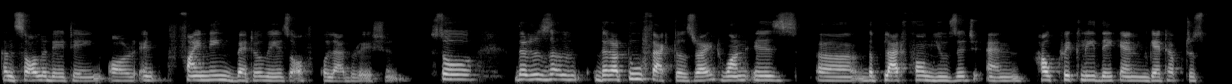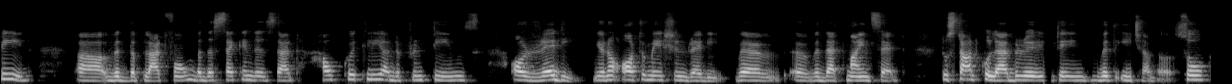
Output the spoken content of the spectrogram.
consolidating or in finding better ways of collaboration so there is a there are two factors right? One is uh, the platform usage and how quickly they can get up to speed uh, with the platform. But the second is that how quickly are different teams already you know automation ready where, uh, with that mindset to start collaborating with each other. So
